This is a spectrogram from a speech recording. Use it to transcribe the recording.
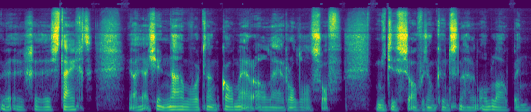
uh, stijgt. Ja, als je een naam wordt, dan komen er allerlei roddels of mythes over zo'n kunstenaar in omloop. En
